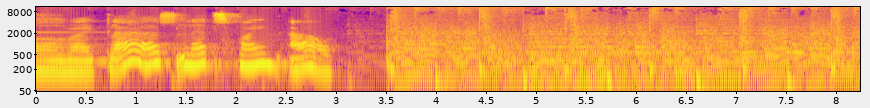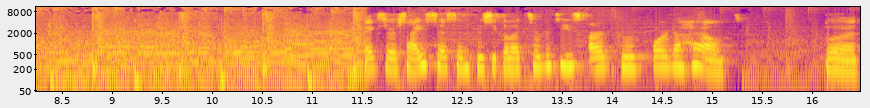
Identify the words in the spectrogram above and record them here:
Alright class, let's find out. Exercises and physical activities are good for the health. But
